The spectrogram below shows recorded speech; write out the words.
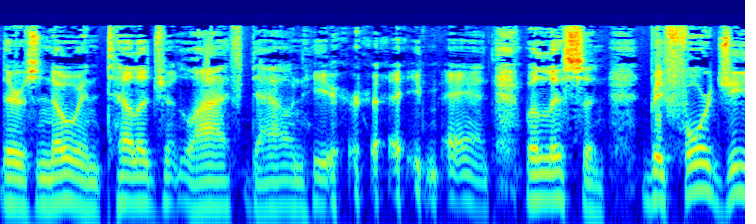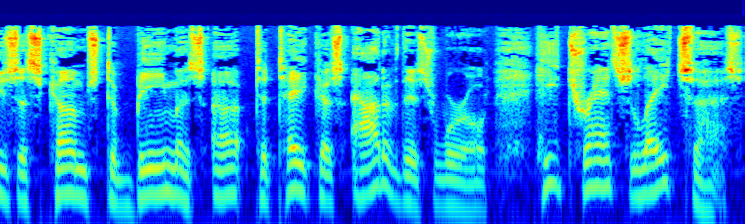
There's no intelligent life down here." Amen. Well, listen. Before Jesus comes to beam us up to take us out of this world, He translates us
